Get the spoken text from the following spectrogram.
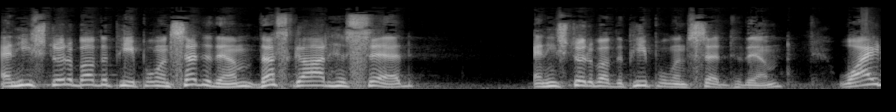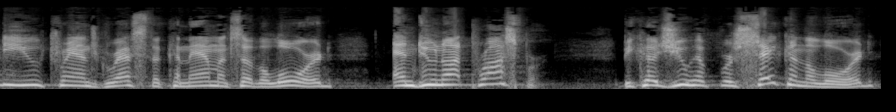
And he stood above the people and said to them, Thus God has said, and he stood above the people and said to them, Why do you transgress the commandments of the Lord and do not prosper? Because you have forsaken the Lord,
